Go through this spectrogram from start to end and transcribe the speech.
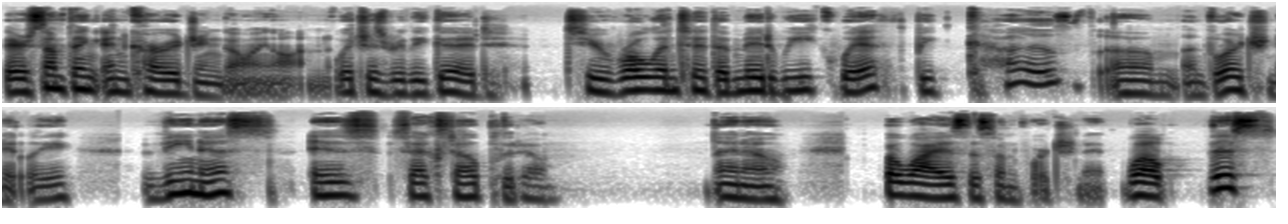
there's something encouraging going on, which is really good to roll into the midweek with because, um, unfortunately, Venus is sextile Pluto. I know. But why is this unfortunate? Well, this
